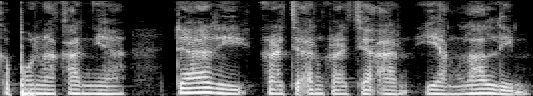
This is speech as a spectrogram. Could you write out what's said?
keponakannya dari kerajaan-kerajaan yang lalim.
